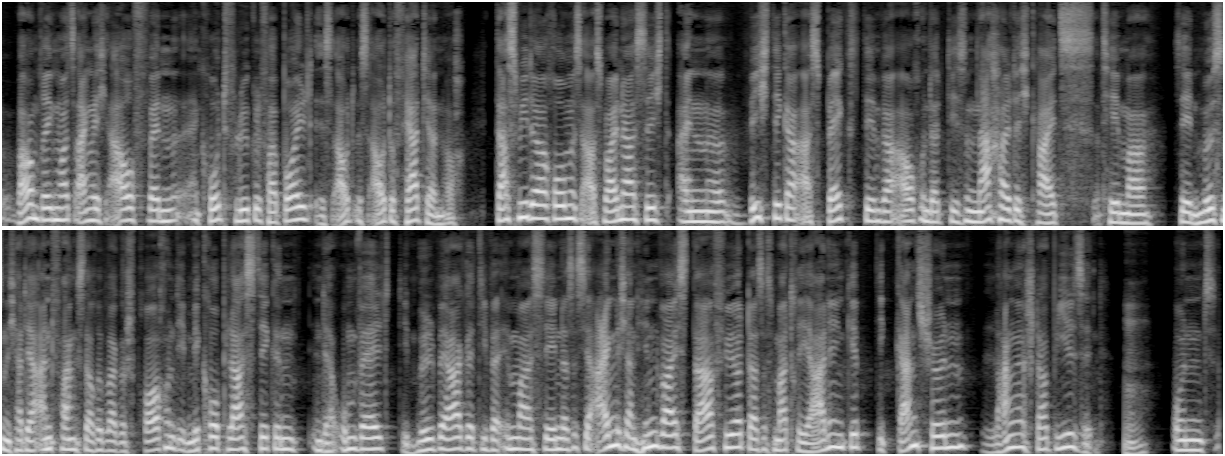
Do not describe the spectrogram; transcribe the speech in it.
Warum bringen wir uns eigentlich auf, wenn ein Kotflügel verbeult ist? Das Auto fährt ja noch. Das wiederum ist aus meiner Sicht ein wichtiger Aspekt, den wir auch unter diesem Nachhaltigkeitsthema sehen müssen. Ich hatte ja anfangs darüber gesprochen, die Mikroplastiken in der Umwelt, die Müllberge, die wir immer sehen. Das ist ja eigentlich ein Hinweis dafür, dass es Materialien gibt, die ganz schön lange stabil sind. Mhm. Und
